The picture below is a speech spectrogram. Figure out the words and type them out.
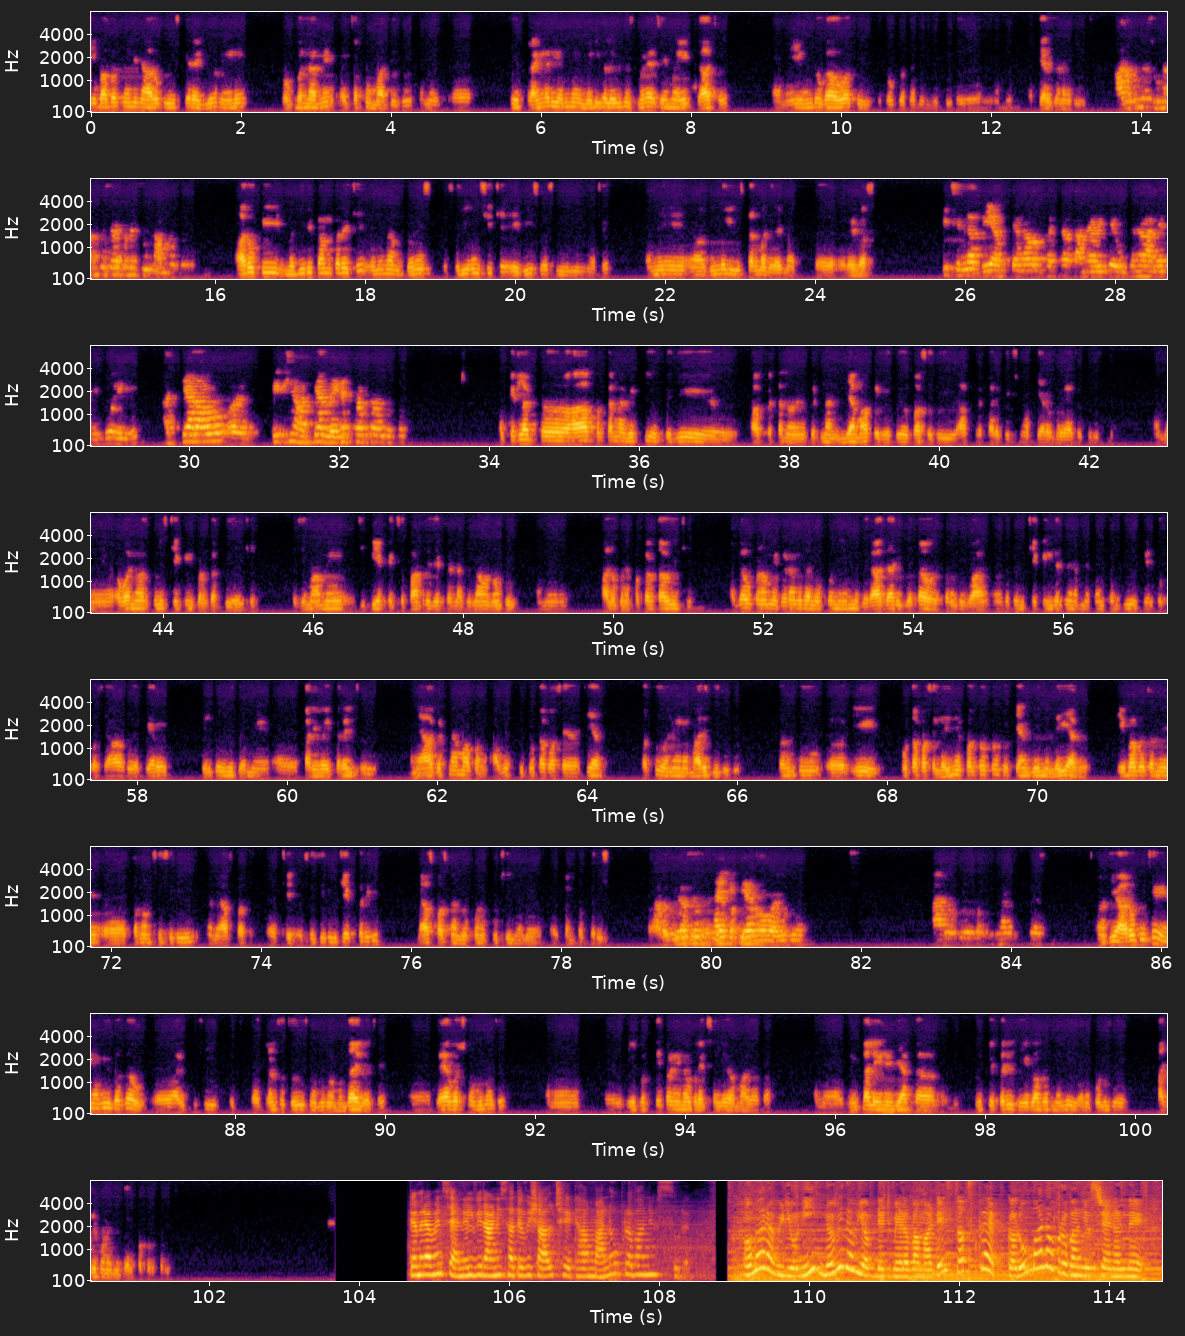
એ બાબતને લઈને આરોપી ઉશ્કેરાઈ ગયો અને એણે ભોગ બનનારને ચપ્પુ મારી દીધું અને જે પ્રાઇમરી અમને મેડિકલ એવિડન્સ મળ્યા છે એમાં એક ઘા છે અને એ ઊંડો ઘા હોવાથી ભોગ બનનારનું મૃત્યુ થયું અત્યારે જણાવી રહ્યું છે. આરોપી મજૂરી કામ કરે છે. એનું નામ ગણેશ સૂર્યવંશી છે. એ વીસ વર્ષની ઉંમરના છે અને અ, વિસ્તારમાં જ રહેનાર રહેવાસી. છેલ્લા બે હત્યાના ઘટના સામે આવી છે. ઉધના અને દિંડોલીની હત્યારાઓ તીક્ષ્ણ હથિયાર લઈને જ ફરતા હોય છે કેટલાક આ પ્રકારના વ્યક્તિઓ કે જે આ પ્રકારના ઘટનાને અંજામ આપે છે, તેઓ પાસેથી આ પ્રકારે તીક્ષ્ણ હથિયારો મળ્યા છે પોલીસને. અને અવારનવાર પોલીસ ચેકિંગ પણ કરતી હોય છે. જેમાં અમે જીપી એક્ટ એકસો પાંત્રીસ હેઠળના ગુનાઓ નોંધી અને આ લોકોને પકડતા હોઈએ છીએ. અગાઉ પણ અમે ઘણા બધા લોકોને એમને રાહદારી જતા હોય, પરંતુ લોકોની ચેકિંગ દરમિયાન અમને કન્ફર્મ થયું કે લોકો પાસે તો રીતે અમે કાર્યવાહી કરેલ છે. અને આ ઘટનામાં પણ આ વ્યક્તિ પોતા પાસે હથિયાર હતું અને એને મારી દીધું હતું. પરંતુ એ પોતા પાસે લઈને ફરતો હતો કે ક્યાંક જોઈને લઈ આવ્યો. એ બાબત અમે તમામ સીસીટીવી અને આસપાસ સીસીટીવી ચેક કરી અને આસપાસના લોકોને પૂછીને અમે કન્ફર્મ કરીશું. જે આરોપી છે, એના વિરુદ્ધ અગાઉ આઈપીસી ત્રણસો ચોવીસનો ગુનો નોંધાયેલો છે. ગયા વર્ષનો ગુનો છે. અને એ વખતે પણ એના ઉપર એક્શન લેવામાં આવ્યા હતા. અને ગઈકાલે એણે જે આ કૃત્ય કર્યું છે એ બાબતને લઈ અને પોલીસે આજે પણ એની ધરપકડ કરી કેમેરામેન સેનિલ વિરાણી સાથે વિશાલ છેઠા માનવ પ્રભા ન્યૂઝ સુરત. અમારા વિડીયોની નવી નવી અપડેટ મેળવવા માટે સબસ્ક્રાઇબ કરો માનવ પ્રભા ન્યૂઝ ચેનલને.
